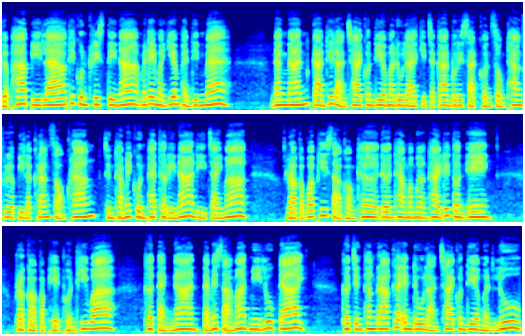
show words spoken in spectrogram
เกือบห้าปีแล้วที่คุณคริสติน่าไม่ได้มาเยี่ยมแผ่นดินแม่ ดังนั้นการที่หลานชายคนเดียวมาดูแลกิจการบริษัทขนส่งทางเรือปีละครั้งสองครั้ง จึงทำให้คุณแพทเทอรีนาดีใจมากราวกับว่าพี่สาวของเธอเดินทางมาเมืองไทยด้วยตนเอง ประกอบกับเหตุผลที่ว่า เธอแต่งงานแต่ไม่สามารถมีลูกได้ เธอจึงทั้งรักและเอ็นดูหลานชายคนเดียวเหมือนลูก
